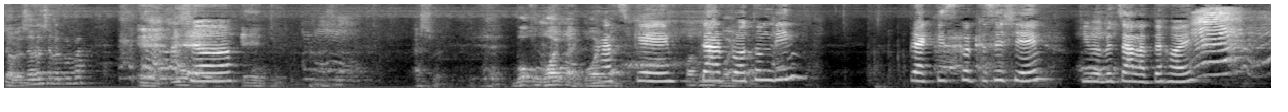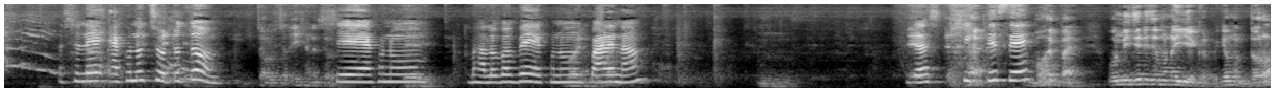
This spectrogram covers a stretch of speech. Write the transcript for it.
চলো চলো চলো বাবা আজকে তার প্রথম দিন প্র্যাকটিস করতেছে সে কীভাবে চালাতে হয়। আসলে এখনও ছোট তো। সে এখনও ভালোভাবে এখনও পারে না। জাস্ট শিখতেছে। ভয় পায়। ও নিজে নিজে মনে ইয়ে করবে। কেমন? ধরো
